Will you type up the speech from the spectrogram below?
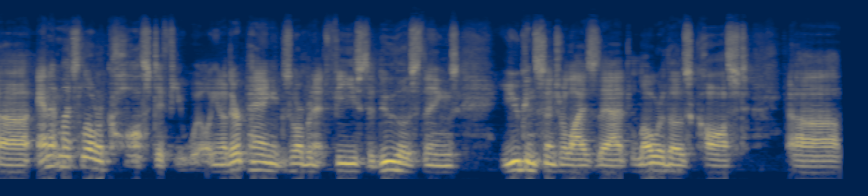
uh, and at much lower cost, if you will. You know, they're paying exorbitant fees to do those things. You can centralize that, lower those costs. Uh,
